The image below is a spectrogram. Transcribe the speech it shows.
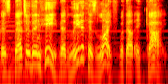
is better than he that leadeth his life without a guide.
